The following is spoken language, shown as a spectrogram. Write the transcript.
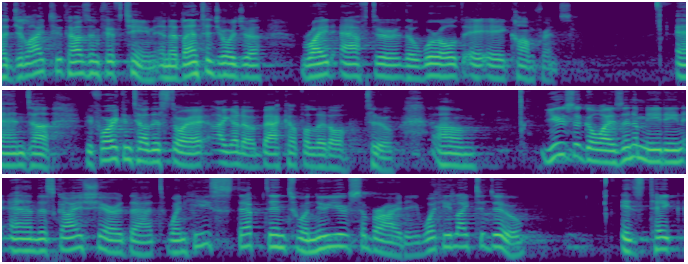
uh, July 2015 in Atlanta, Georgia, right after the World AA Conference. And uh, before I can tell this story, I, I got to back up a little too. Um, years ago, I was in a meeting, and this guy shared that when he stepped into a New Year sobriety, what he liked to do is take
